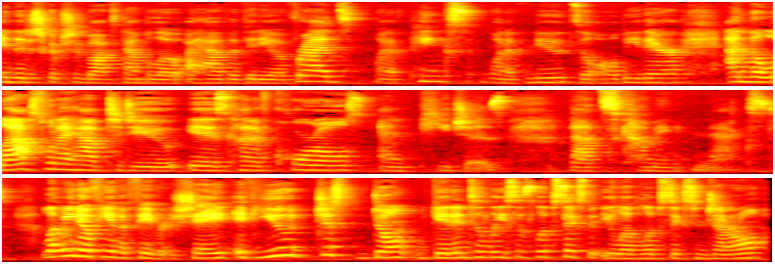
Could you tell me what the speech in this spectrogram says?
in the description box down below. I have a video of reds, one of pinks, one of nudes, they'll all be there. And the last one I have to do is kind of corals and peaches. That's coming next. Let me know if you have a favorite shade. If you just don't get into Lisa's lipsticks, but you love lipsticks in general,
